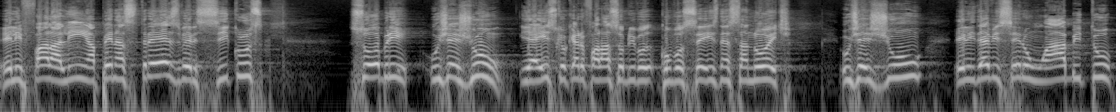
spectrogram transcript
ele fala ali em apenas três versículos sobre o jejum, e é isso que eu quero falar sobre, com vocês nessa noite. O jejum, ele deve ser um hábito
